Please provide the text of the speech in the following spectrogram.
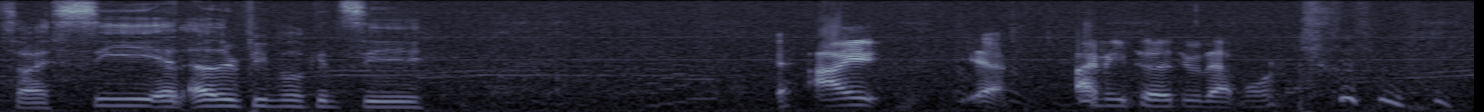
So I see and other people can see. I, yeah, I need to do that more.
